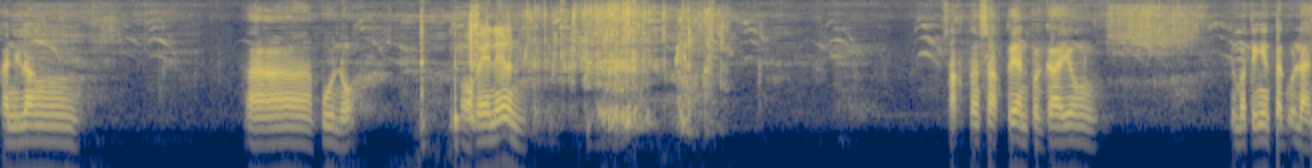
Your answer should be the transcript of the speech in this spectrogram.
kanilang ah, puno. Okay na yun. Sakto-sakto yan pagka yung dumating yung tag-ulan.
